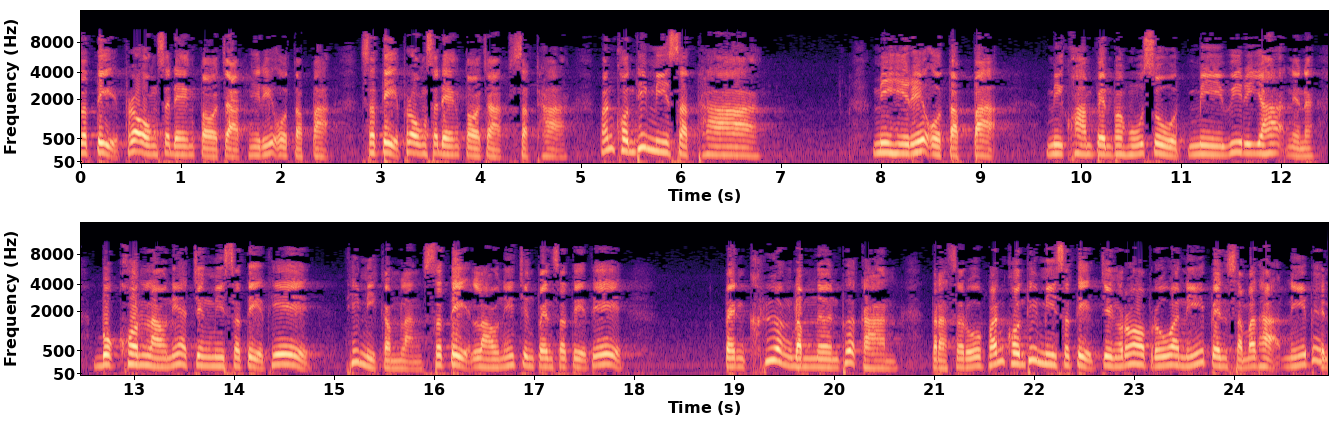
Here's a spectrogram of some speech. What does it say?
สติพระองค์แสดงต่อจากนิริโอตปะ สติพระองค์แสดงต่อจากศรัทธามันคนที่มีศรัทธา มีฮิริโอตปะ มีความเป็นพหูสูตร มีวิริยะเนี่ยนะบุคคลเหล่านี้จึงมีสติที่ ที่มีกำลัง สติเหล่านี้จึงเป็นสติที่เป็นเครื่องดำเนินเพื่อการตรัสรู้พันคนที่มีสติจึงรอบรู้ว่านี้เป็นสมถะนี้เป็น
